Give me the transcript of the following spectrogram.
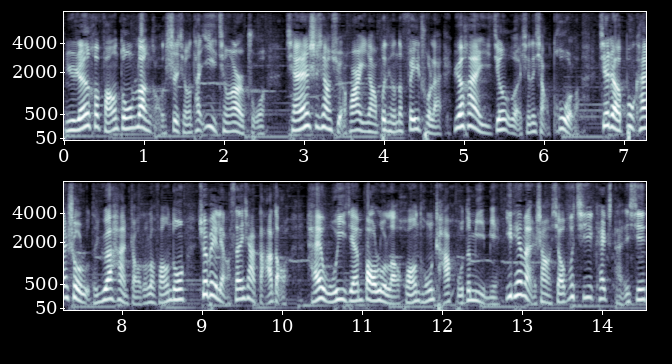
女人和房东乱搞的事情他一清二楚。钱是像雪花一样不停的飞出来，约翰已经恶心的想吐了。接着，不堪受辱的约翰找到了房房东，却被两三下打倒，还无意间暴露了黄铜茶壶的秘密。一天晚上，小夫妻开始谈心，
